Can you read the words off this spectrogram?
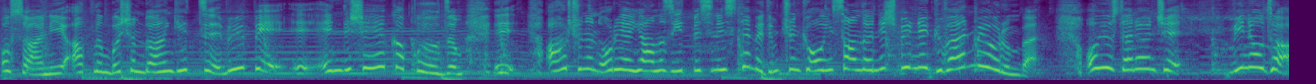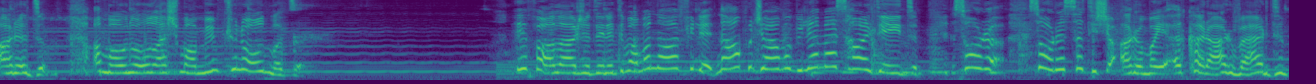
o saniye aklım başımdan gitti. Büyük bir e, endişeye kapıldım. Arçu'nun oraya yalnız gitmesini istemedim. Çünkü o insanların hiçbirine güvenmiyorum ben. O yüzden önce Vinod'u aradım. Ama ona ulaşmam mümkün olmadı. Defalarca denedim ama nafile. Ne yapacağımı bilemez haldeydim. Sonra, sonra Satiş'i aramaya karar verdim.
